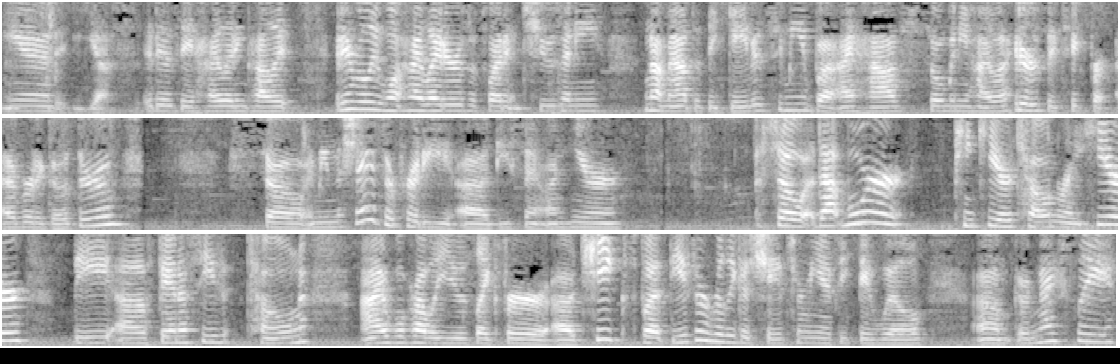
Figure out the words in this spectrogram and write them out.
And yes, it is a highlighting palette. I didn't really want highlighters. That's why I didn't choose any. Not mad that they gave it to me, but I have so many highlighters. They take forever to go through. So, I mean, the shades are pretty uh, decent on here. So that more pinkier tone right here, the uh, Fantasy tone, I will probably use like for uh, cheeks, but these are really good shades for me. I think they will um, go nicely.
